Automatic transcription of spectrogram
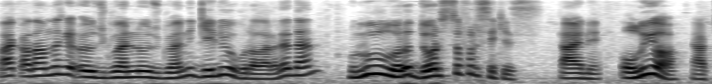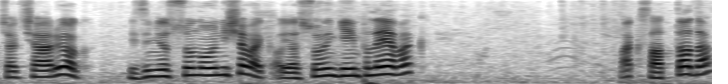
Bak adam ne özgüvenli özgüvenli geliyor buralara. Neden? Lulu'ları 4-0-8. Yani oluyor. Yapacak çare yok. Bizim Yasuo'nun oynayışa bak. Yasuo'nun gameplay'e bak. Bak sattı adam.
